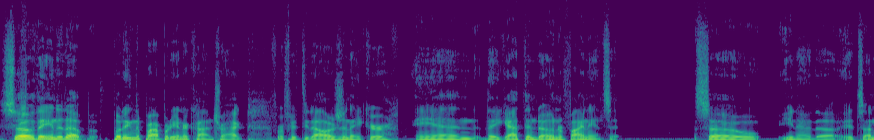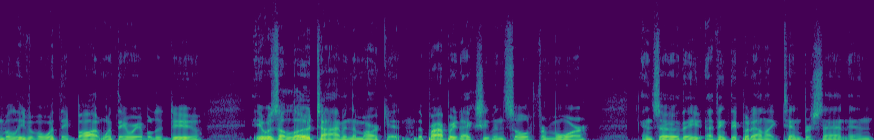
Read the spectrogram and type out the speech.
So they ended up putting the property under contract for fifty dollars an acre, and they got them to owner finance it. So you know the it's unbelievable what they bought, and what they were able to do. It was a low time in the market. The property had actually been sold for more, and so they I think they put down like ten percent, and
